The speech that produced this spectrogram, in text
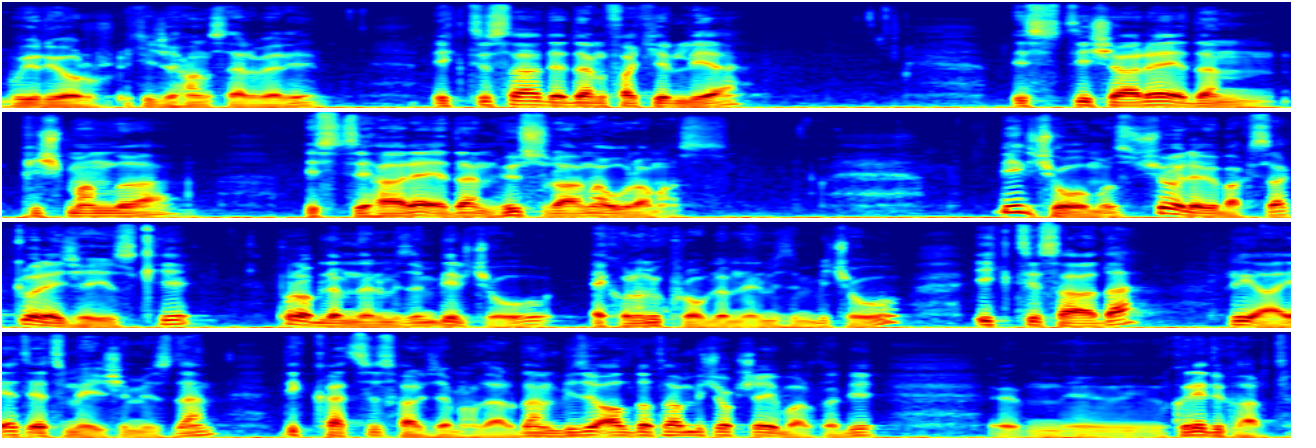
buyuruyor iki cihan serveri. İktisad eden fakirliğe, istişare eden pişmanlığa, istihare eden hüsrana uğramaz. Birçoğumuz şöyle bir baksak göreceğiz ki problemlerimizin birçoğu, ekonomik problemlerimizin birçoğu iktisada riayet etmeyişimizden, dikkatsiz harcamalardan, bizi aldatan birçok şey var tabii. Ee, kredi kartı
